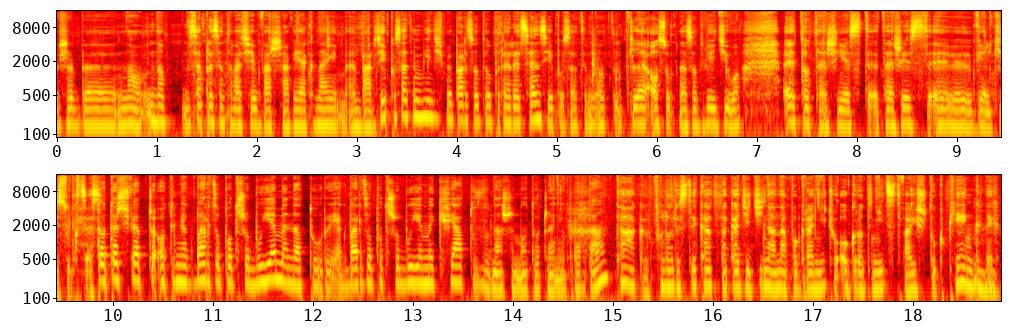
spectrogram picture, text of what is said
y, żeby no, no, zaprezentować się w Warszawie jak najbardziej. Poza tym mieliśmy bardzo dobre recenzje, poza tym no, tyle osób nas odwiedziło. Y, To też jest, też jest wielki sukces. To też świadczy o tym, jak bardzo potrzebujemy natury, jak bardzo potrzebujemy kwiatów w naszym otoczeniu, prawda? Tak, florystyka to taka dziedzina na pograniczu ogrodnictwa i sztuk pięknych.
